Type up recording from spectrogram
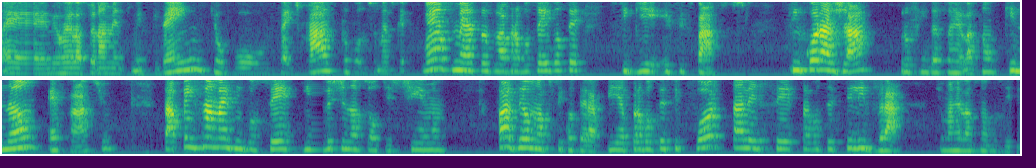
é, meu relacionamento mês que vem, que eu vou sair de casa, que eu vou não sei mais o que. Põe as metas lá para você e você seguir esses passos. Se encorajar para o fim dessa relação, que não é fácil, tá? Pensar mais em você, investir na sua autoestima, fazer uma psicoterapia para você se fortalecer, para você se livrar de uma relação abusiva.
